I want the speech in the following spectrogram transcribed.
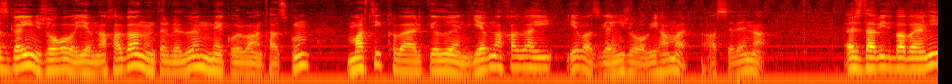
ազգային ժողովը եւ նախագահն ընտրվելու են 1 օրվա ընթացքում, մարդիկ քվեարկելու են եւ նախագահի եւ ազգային ժողովի համար, ասել է նա։ Ըստ Դավիթ Բաբայանի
